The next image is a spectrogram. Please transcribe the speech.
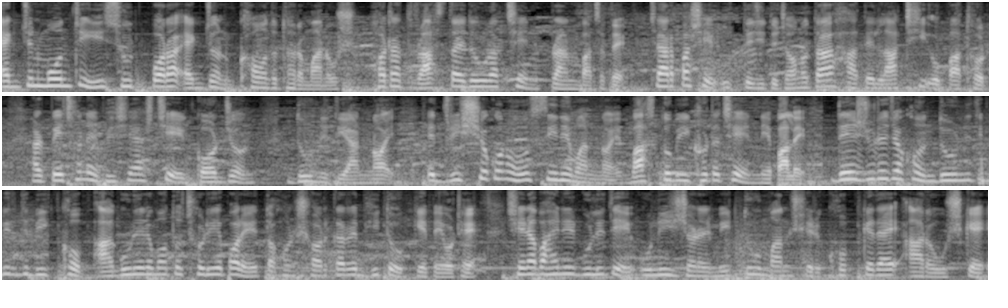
একজন মন্ত্রী স্যুট পরা একজন ক্ষমতাধর মানুষ। হঠাৎ রাস্তায় দৌড়াচ্ছেন প্রাণ বাঁচাতে। চারপাশে উত্তেজিত জনতা, হাতে লাঠি ও পাথর। আর পেছনে ভেসে আসছে গর্জন, দুর্নীতি আর নয়। এ দৃশ্য কোনো সিনেমার নয়, বাস্তবেই ঘটেছে নেপালে। দেশ জুড়ে যখন দুর্নীতি বিরোধী বিক্ষোভ আগুনের মতো ছড়িয়ে পড়ে, তখন সরকারের ভীত কেঁপে ওঠে। সেনাবাহিনীর গুলিতে উনিশ জনের মৃত্যু, মানুষের ক্ষোভকে দেয় আরও উস্কে।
